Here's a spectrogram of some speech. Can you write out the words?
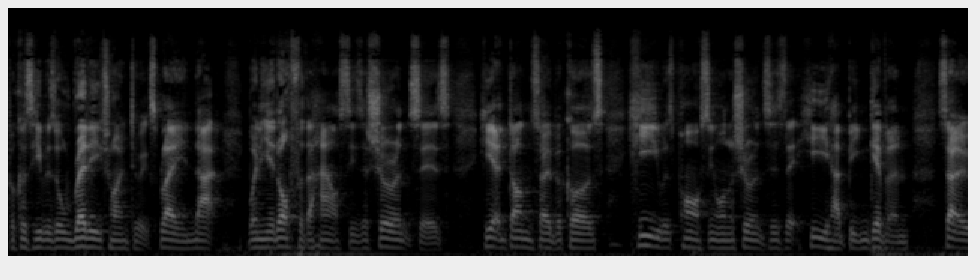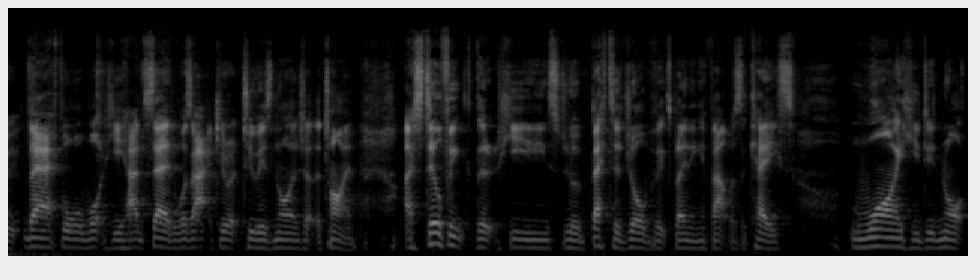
because he was already trying to explain that when he had offered the House these assurances, he had done so because he was passing on assurances that he had been given. So, therefore, what he had said was accurate to his knowledge at the time. I still think that he needs to do a better job of explaining, if that was the case, why he did not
